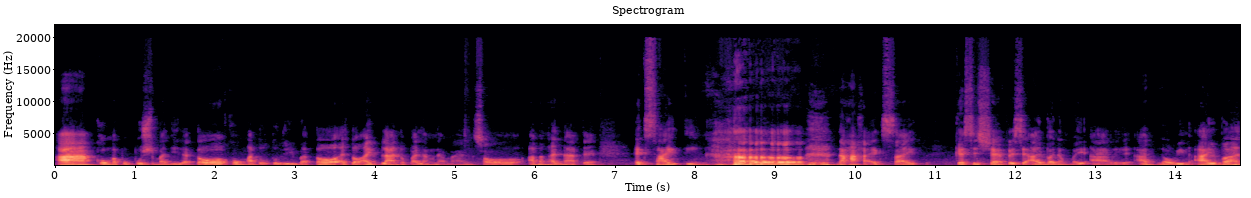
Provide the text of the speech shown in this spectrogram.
Uh, kung mapupush ba nila to, kung matutuloy ba to, ito ay plano pa lang naman. So, abangan natin exciting. Nakaka-excite. Kasi syempre si Ivan ang may-ari. At knowing Ivan,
